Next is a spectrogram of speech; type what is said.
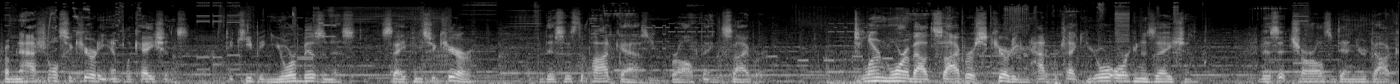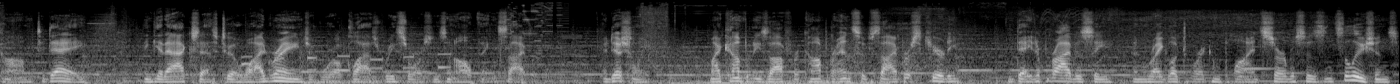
From national security implications to keeping your business safe and secure, this is the podcast for all things cyber. To learn more about cybersecurity and how to protect your organization, visit charlesdenyer.com today and get access to a wide range of world-class resources in all things cyber. Additionally, my companies offer comprehensive cybersecurity, data privacy, and regulatory compliance services and solutions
